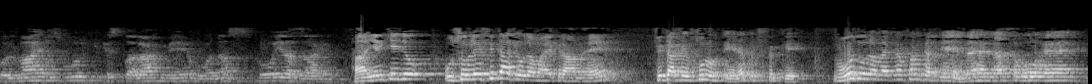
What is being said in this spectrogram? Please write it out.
علماء اصول کی اصطلاح میں وہ نص ہو یا ظاہر۔ ہاں یعنی کہ جو اصول فقہ کے علماء کرام ہیں فقہ کے اصول ہوتے ہیں نا کچھ فقہ کے۔ وہ جو علماء کرام فرق کرتے ہیں ظاہر نفس وہ ہے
